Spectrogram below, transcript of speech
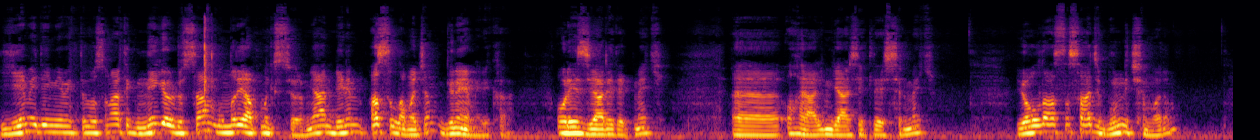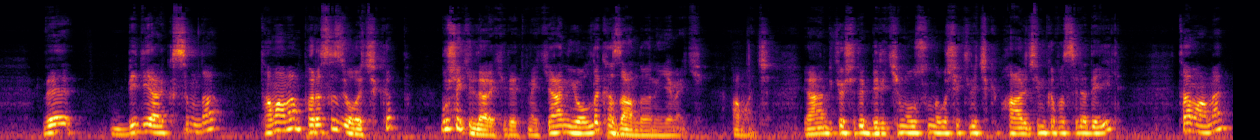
yiyemediğim yemekler olsun artık ne görürsem bunları yapmak istiyorum. Yani benim asıl amacım Güney Amerika. Orayı ziyaret etmek, ee, o hayalimi gerçekleştirmek. Yolda aslında sadece bunun için varım. Ve bir diğer kısım da tamamen parasız yola çıkıp bu şekilde hareket etmek. Yani yolda kazandığını yemek amaç. Yani bir köşede birikim olsun da bu şekilde çıkıp haricim kafasıyla değil. Tamamen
